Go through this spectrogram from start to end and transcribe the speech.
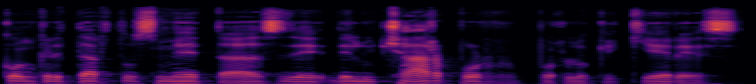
concretar tus metas, de, luchar por, por, lo que quieres.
